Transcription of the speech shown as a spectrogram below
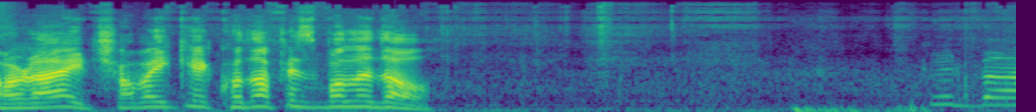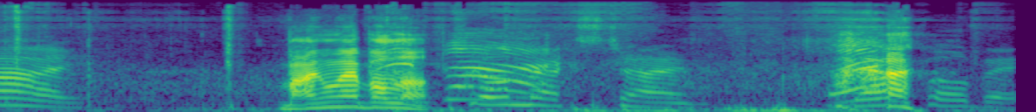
alright সবাইকে খোদাফেজ বলে দাও Goodbye. বাংলায় বলো Till next time. Back Kobe.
